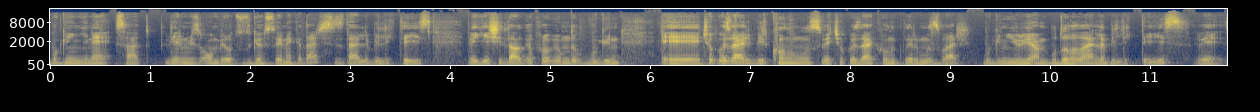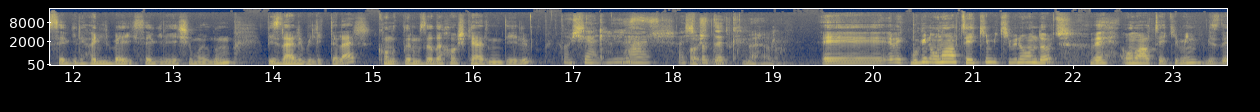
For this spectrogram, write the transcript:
Bugün yine saatlerimiz 11.30 gösterene kadar sizlerle birlikteyiz. Ve Yeşil Dalga programında bugün e, çok özel bir konumuz ve çok özel konuklarımız var. Bugün yürüyen budalalarla birlikteyiz. Ve sevgili Halil Bey, sevgili Yeşim Hanım bizlerle birlikteler. Konuklarımıza da hoş geldin diyelim. Hoş geldiniz. Hoş, hoş bulduk. bulduk. Merhaba. Ee, evet bugün 16 Ekim 2014 ve 16 Ekim'in bizde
